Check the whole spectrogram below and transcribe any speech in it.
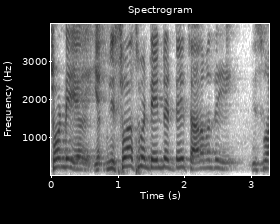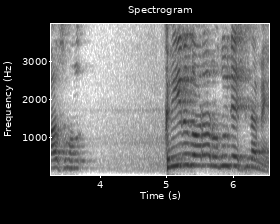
చూడండి విశ్వాసం అంటే ఏంటంటే చాలామంది విశ్వాసము క్రియల ద్వారా రుజువు చేసిందామే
